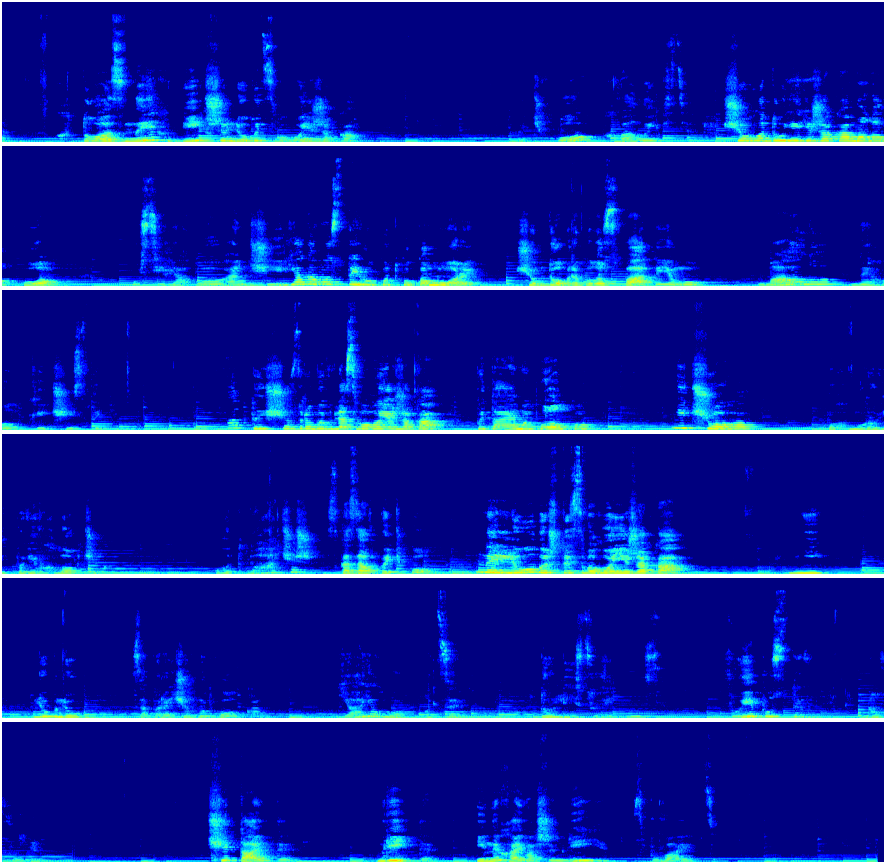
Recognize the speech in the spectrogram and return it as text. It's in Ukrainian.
хто з них більше любить свого їжака. Петько хвалився, що годує їжака молоком. Усілякого ганчір'я намостив у кутку комори, щоб добре було спати йому. Мало не голки чистить. А ти що зробив для свого їжака? питає Миколку. Нічого, похмуро відповів хлопчик. От бачиш, сказав Петько, не любиш ти свого їжака. Ні, люблю, заперечив Миколка. Я його оце до лісу відніс, випустив на волю. Читайте, мрійте, і нехай ваші мрії збуваються.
